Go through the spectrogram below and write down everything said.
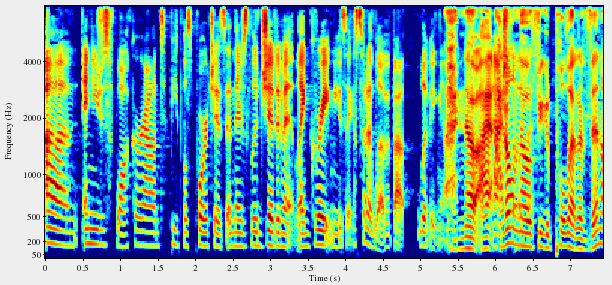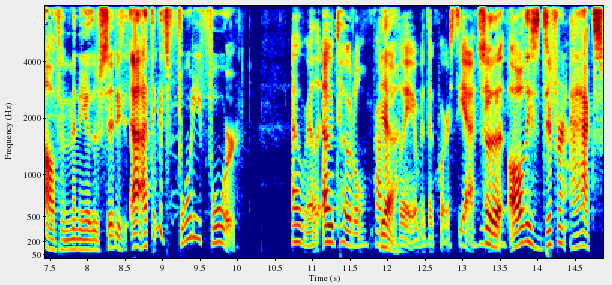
Um, and you just walk around to people's porches and there's legitimate, like great music. That's what I love about living in. I know. I, I don't know if you could pull that event off in many other cities. I, I think it's 44. Oh, really? Oh, total, probably over the course. Yeah. So all these different acts,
